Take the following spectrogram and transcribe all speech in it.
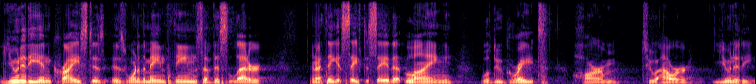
Unity in Christ is, is one of the main themes of this letter. And I think it's safe to say that lying will do great harm to our unity.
